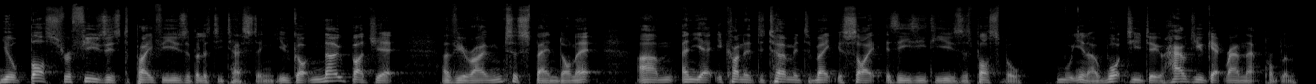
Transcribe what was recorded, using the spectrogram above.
your boss refuses to pay for usability testing. You've got no budget of your own to spend on it, um, and yet you're kind of determined to make your site as easy to use as possible. You know, what do you do? How do you get around that problem?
